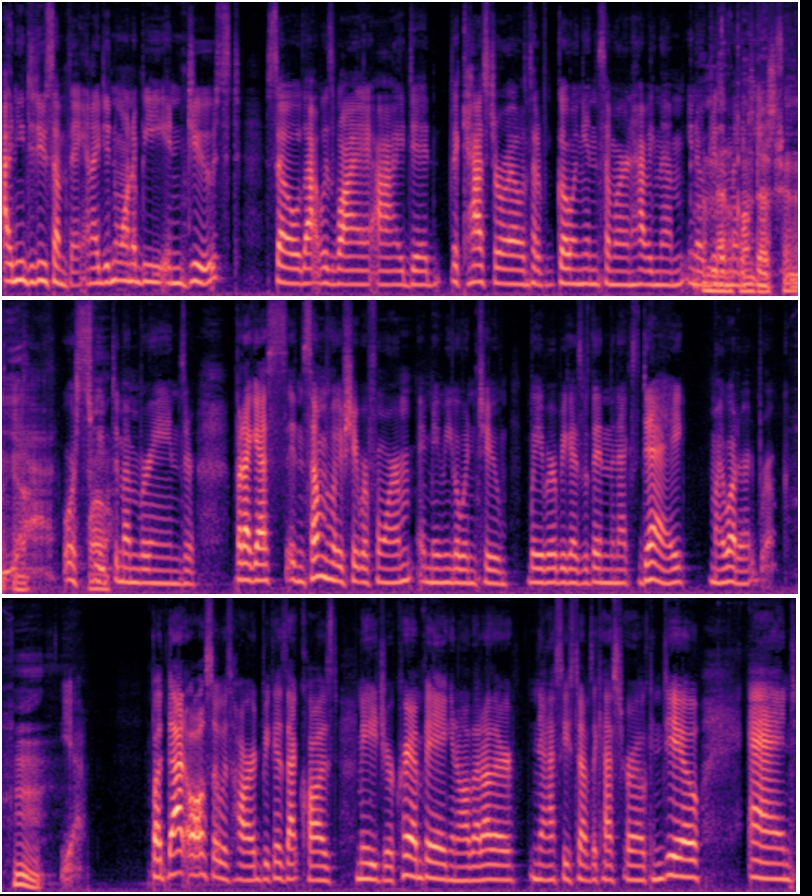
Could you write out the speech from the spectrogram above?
I need to do something. And I didn't want to be induced. So that was why I did the castor oil instead of going in somewhere and having them, you know, do the medication. induction, yeah. Or sweep the membranes or but I guess in some way, shape or form, it made me go into labor because within the next day my water had broke. Hmm. Yeah. But that also was hard because that caused major cramping and all that other nasty stuff the castor oil can do. And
